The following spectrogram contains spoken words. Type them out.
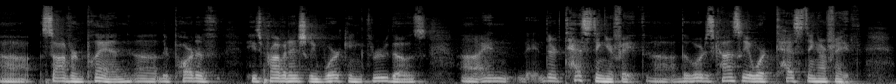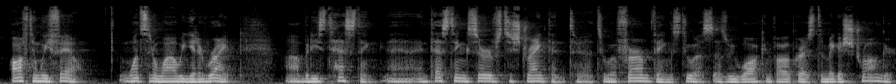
uh, sovereign plan. Uh, they're part of He's providentially working through those, uh, and they're testing your faith. Uh, the Lord is constantly at work testing our faith. Often we fail. Once in a while we get it right, uh, but He's testing, and testing serves to strengthen, to, to affirm things to us as we walk and follow Christ, to make us stronger.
